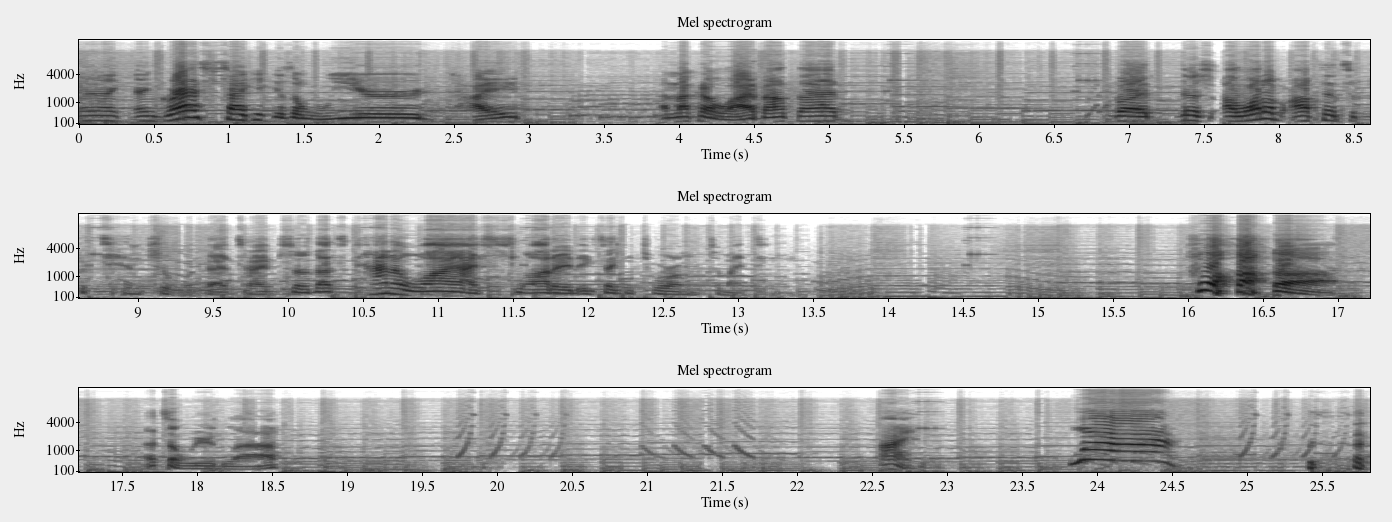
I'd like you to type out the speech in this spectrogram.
And, and Grass Psychic is a weird type. I'm not gonna lie about that. But there's a lot of offensive potential with that type, so that's kind of why I slotted Exeggutorum to my team. That's a weird laugh. Hi. Wah! the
